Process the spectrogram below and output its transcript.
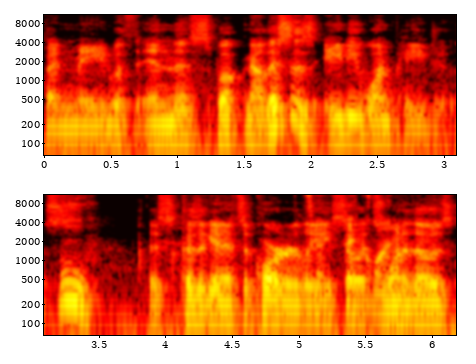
been made within this book. Now, this is eighty-one pages. Ooh. This because again, it's a quarterly, It's a so it's one. one of those.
